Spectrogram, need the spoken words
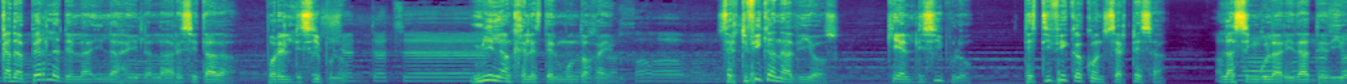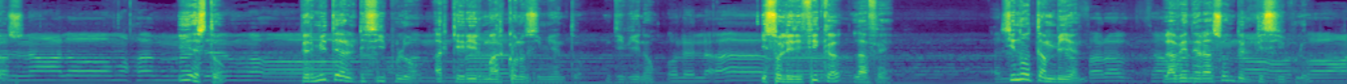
cada perla de la ilaha illallah recitada por el discípulo, mil ángeles del mundo ghaib certifican a Dios que el discípulo testifica con certeza la singularidad de Dios. Y esto permite al discípulo adquirir más conocimiento divino y solidifica la fe, sino también la veneración del discípulo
